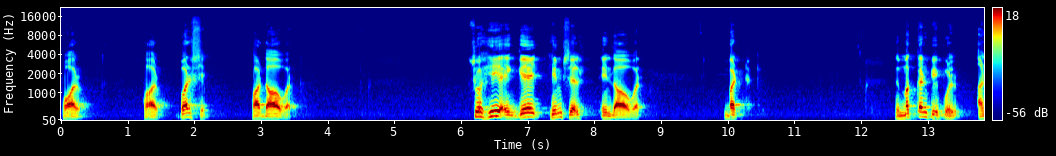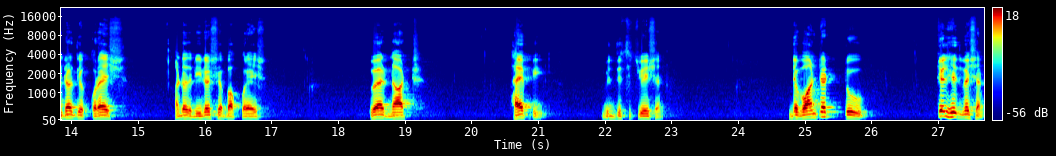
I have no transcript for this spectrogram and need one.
for worship, for the hour. So he engaged himself in the hour. But the Meccan people under the leadership of Quraysh, were not happy with the situation. They wanted to kill his mission.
